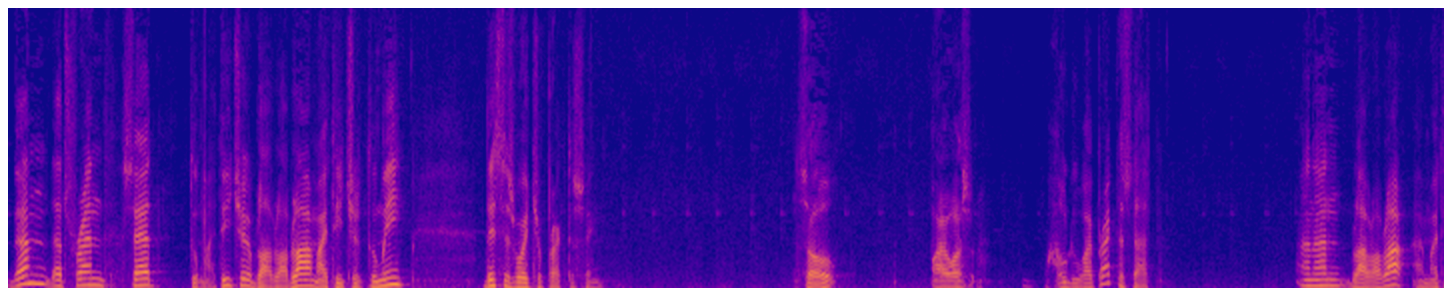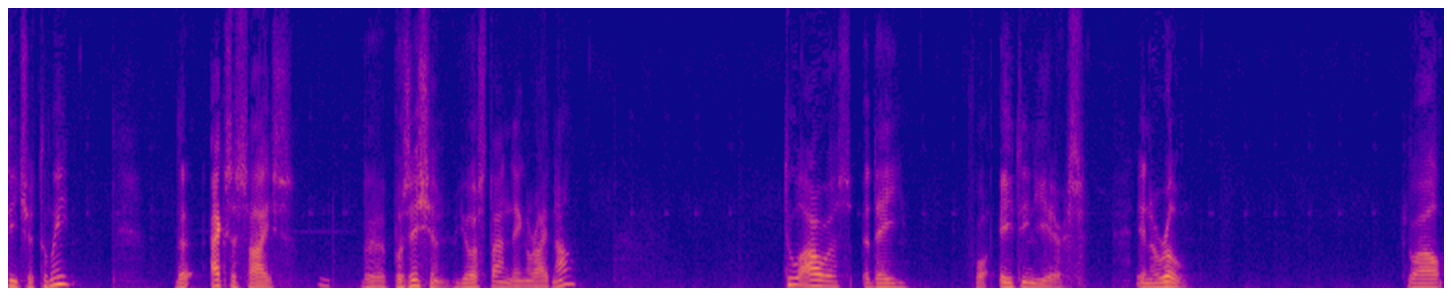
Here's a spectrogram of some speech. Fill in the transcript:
then that friend said to my teacher, blah, blah, blah, my teacher to me, this is what you're practicing. So I was, how do I practice that? And then blah, blah, blah, and my teacher to me, the exercise the position you're standing right now, two hours a day for 18 years in a row. Well,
